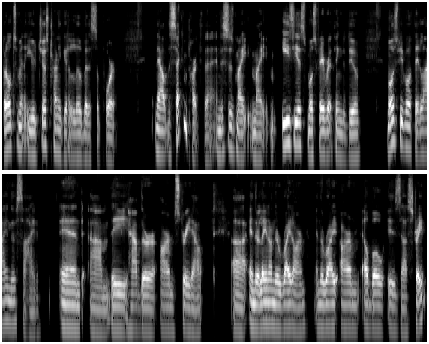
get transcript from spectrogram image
but ultimately you're just trying to get a little bit of support. Now, the second part to that, and this is my my easiest, most favorite thing to do. Most people, if they lie on their side and um, they have their arm straight out, uh, and they're laying on their right arm, and the right arm elbow is uh, straight.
